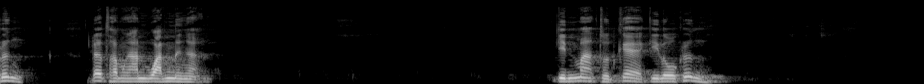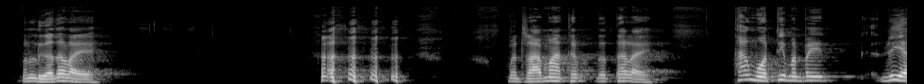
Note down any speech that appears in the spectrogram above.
ครึ่ง แล้วทำงานวันหนึ่งอะ กินมากสุดแค่กิโลครึ่ง มันเหลือเท่าไหร่ มันสามารถเท่าไหร่ ทั้งหมดที่มันไปเรีย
